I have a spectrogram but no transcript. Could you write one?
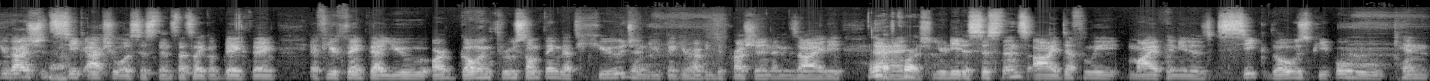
You guys should seek actual assistance. That's like a big thing. If you think that you are going through something that's huge and you think you're having depression and anxiety, Yeah, of course. you need assistance, I definitely, my opinion is seek those people who can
